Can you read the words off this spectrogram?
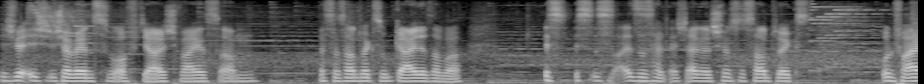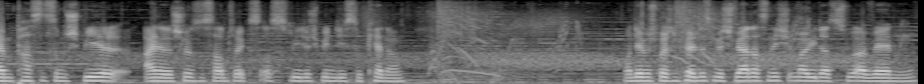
Ich, ich, ich erwähne es zu oft, ja, ich weiß, ähm, dass der Soundtrack so geil ist, aber es, es, es, es ist halt echt einer der schönsten Soundtracks und vor allem passend zum Spiel einer der schönsten Soundtracks aus Videospielen, die ich so kenne. Und dementsprechend fällt es mir schwer, das nicht immer wieder zu erwähnen.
